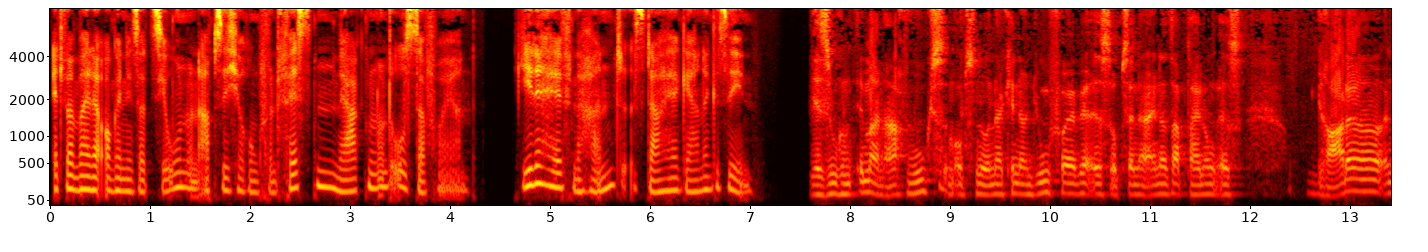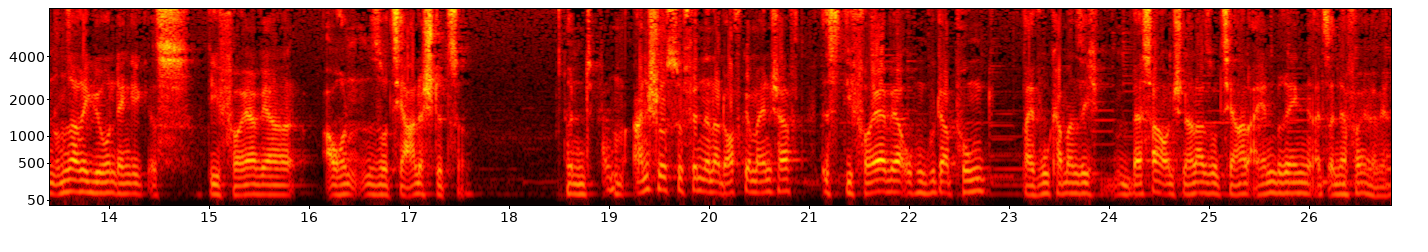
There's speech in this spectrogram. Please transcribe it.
etwa bei der Organisation und Absicherung von Festen, Märkten und Osterfeuern. Jede helfende Hand ist daher gerne gesehen. Wir suchen immer Nachwuchs, ob es nur in der Kinder- und Jugendfeuerwehr ist, ob es in der Einsatzabteilung ist. Gerade in unserer Region, denke ich, ist die Feuerwehr auch eine soziale Stütze. Und um Anschluss zu finden in der Dorfgemeinschaft, ist die Feuerwehr auch ein guter Punkt, bei wo kann man sich besser und schneller sozial einbringen als in der Feuerwehr.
